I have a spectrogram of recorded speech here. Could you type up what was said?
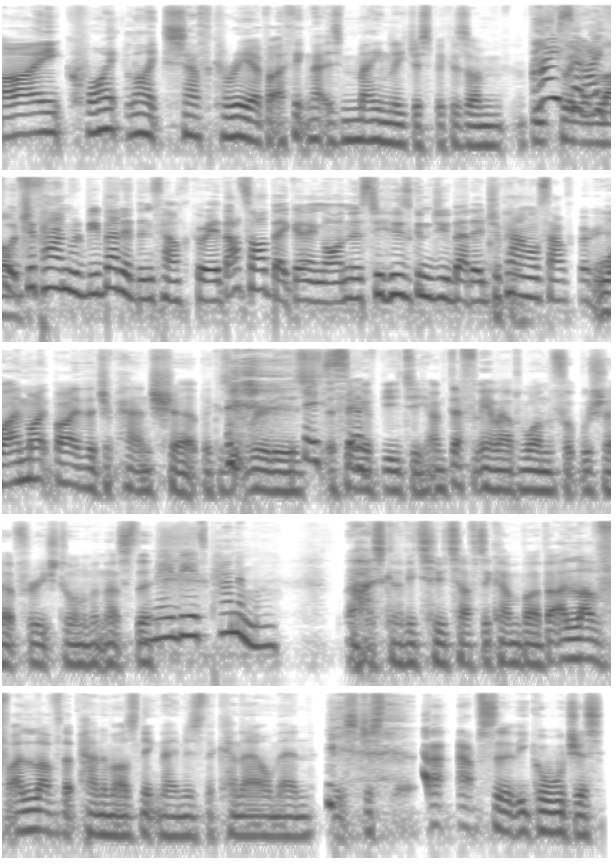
I quite like South Korea, but I think that is mainly just because I'm deeply I said I love. thought Japan would be better than South Korea. That's our bet going on as to who's going to do better, Japan or South Korea. Well, I might buy the Japan shirt because it really is a It's thing so- of beauty. I'm definitely allowed one football shirt for each tournament. That's the. Maybe it's Panama. Oh, it's going to be too tough to come by. But I love, I love that Panama's nickname is the Canal Men. It's just absolutely gorgeous.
